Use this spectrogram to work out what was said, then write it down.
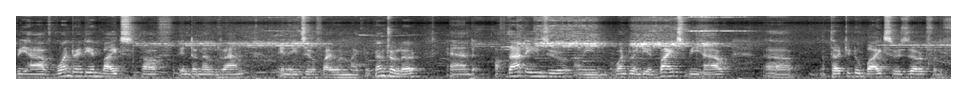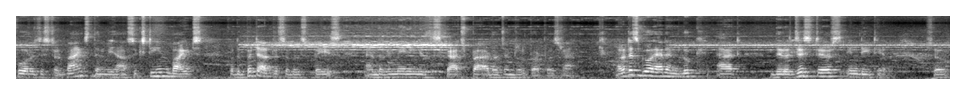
we have 128 bytes of internal RAM in 8051 microcontroller and of that 80 I mean 128 bytes we have uh, 32 bytes reserved for the four register banks then we have 16 bytes for the bit addressable space and the remaining is the scratch pad or general purpose RAM. Now let us go ahead and look at the registers in detail. So,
